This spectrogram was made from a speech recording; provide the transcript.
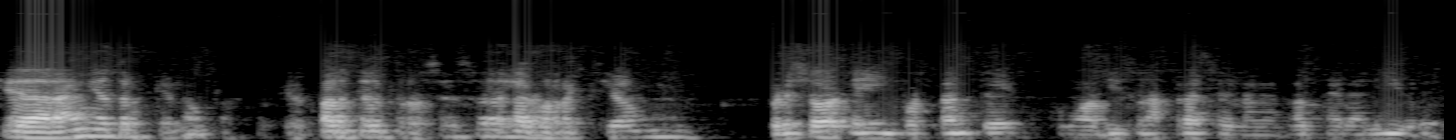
quedarán y otros que no, pues, que es parte del proceso de la corrección. Por eso es importante, como dice una frase, la verdad será libre.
